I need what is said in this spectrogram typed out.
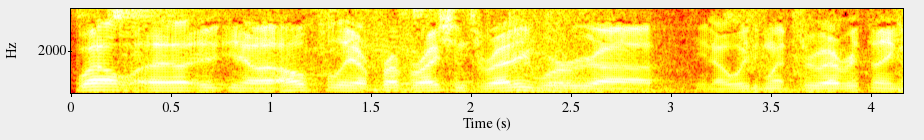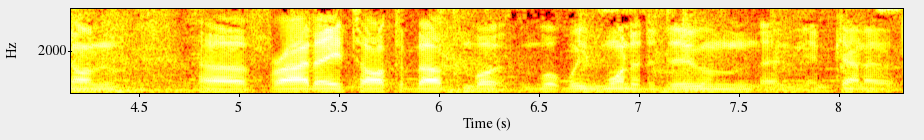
Well, uh, you know, hopefully our preparation's ready. We're, uh, you know, we went through everything on uh, Friday, talked about what, what we wanted to do and, and, and kind of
